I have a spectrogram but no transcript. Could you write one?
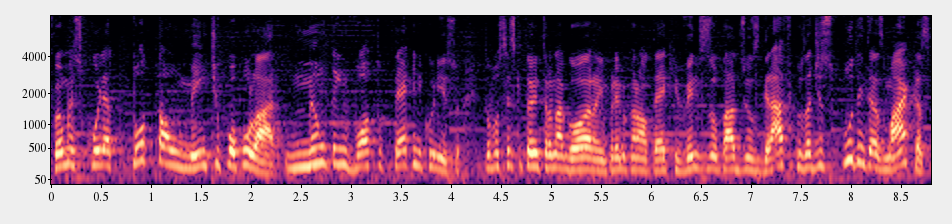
foi uma escolha totalmente popular. Não tem voto técnico nisso. Então vocês que estão entrando agora em Prêmio Canaltech, vendo os resultados e os gráficos, a disputa entre as marcas,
